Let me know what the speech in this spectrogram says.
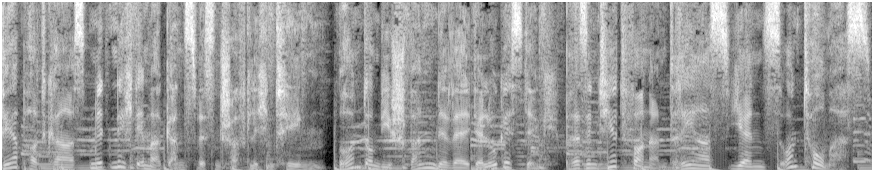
Der Podcast mit nicht immer ganz wissenschaftlichen Themen. Rund um die spannende Welt der Logistik. Präsentiert von Andreas, Jens und Thomas.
